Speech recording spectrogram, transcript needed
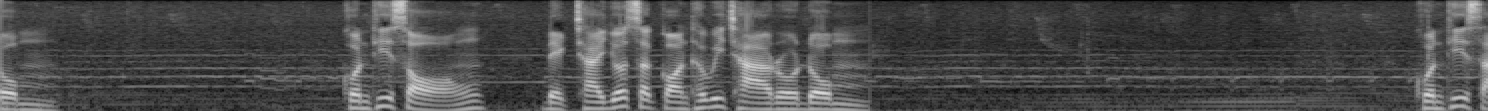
ดม คนที่สองเด็กชายยศกรทวิชาโรดม คนที่ส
